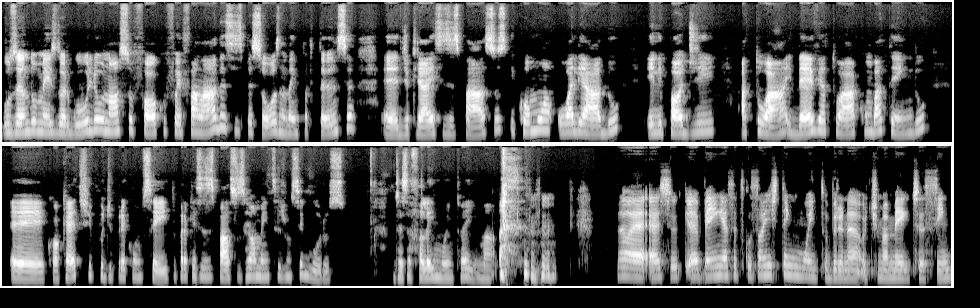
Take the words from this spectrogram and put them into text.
usando o mês do orgulho, o nosso foco foi falar dessas pessoas, né, da importância é, de criar esses espaços e como o aliado ele pode atuar e deve atuar combatendo é, qualquer tipo de preconceito para que esses espaços realmente sejam seguros. Não sei se eu falei muito aí, mas. Não, é, acho que é bem essa discussão a gente tem muito, Bruna, ultimamente, assim,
